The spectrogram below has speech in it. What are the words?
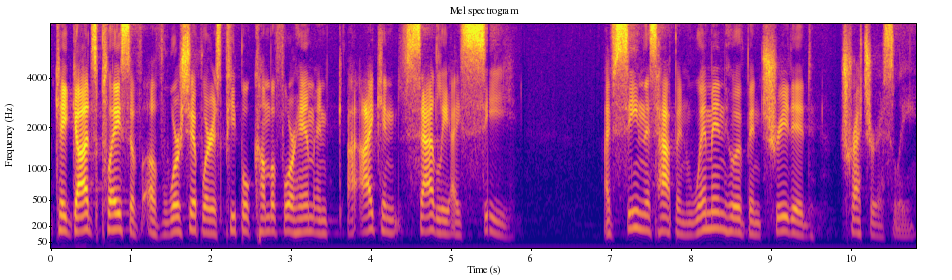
Okay, God's place of, of worship where his people come before him. And I, I can, sadly, I see, I've seen this happen. Women who have been treated treacherously,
